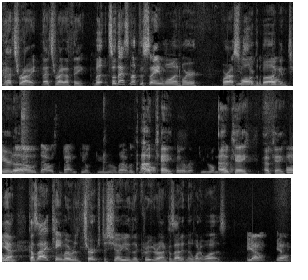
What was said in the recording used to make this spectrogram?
that's right. That's right. I think. But so that's not the same one where where I You swallowed sucked the bug fly. and teared up. No, that was the Battenfield funeral. That was my Okay. all-time favorite funeral. Moment. Okay. Okay. Um, yeah. Because I came over to the church to show you the Krugerrand because I didn't know what it was. Yeah, yeah.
